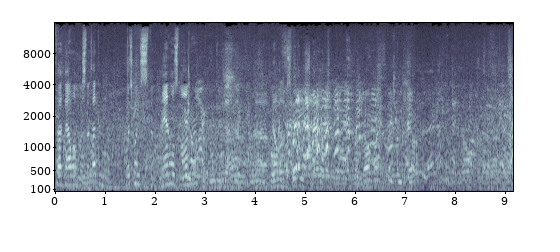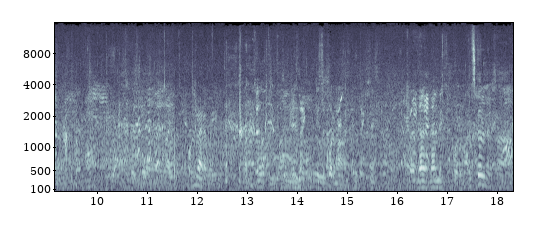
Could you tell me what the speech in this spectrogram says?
thought that one was. I thought the. Which one's the manhole's longer? The, the, the, Right away. It's like, it's a quarter mile. So that, that makes a quarter mile. Let's go to the uh.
